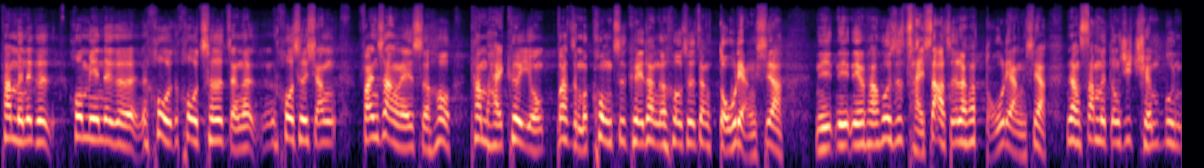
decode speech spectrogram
他们那个后面那个后后车整个后车厢翻上来的时候，他们还可以用。不知道怎么控制，可以让个后车这样抖两下，你你你看，或者是踩刹车让它抖两下，让上面东西全部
